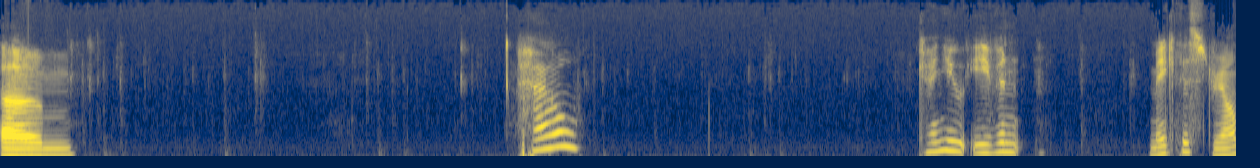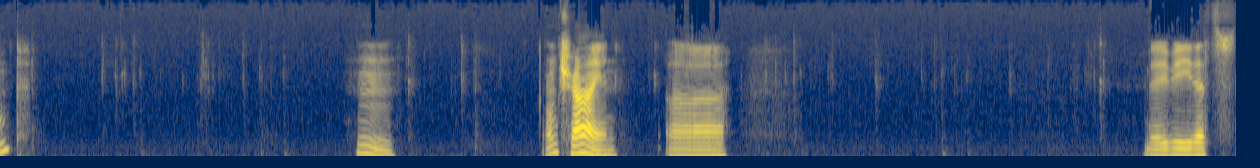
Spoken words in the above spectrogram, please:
Um... How? Can you even make this jump? Hmm. I'm trying. Uh... Maybe that's...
